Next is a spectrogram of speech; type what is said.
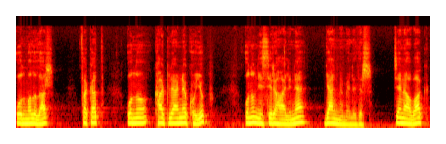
olmalılar. Fakat onu kalplerine koyup onun esiri haline gelmemelidir. Cenab-ı Hak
